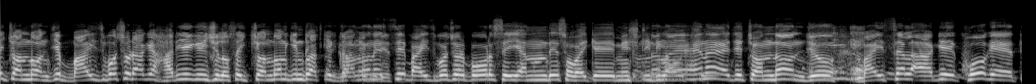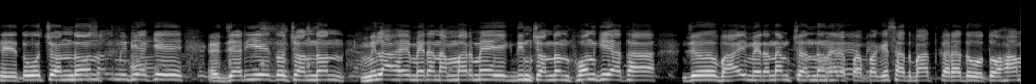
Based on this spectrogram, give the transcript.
সেই চন্দন যে বাইশ বছর আগে হারিয়ে গিয়েছিল সেই চন্দন কিন্তু আজকে গ্রামে এসছে বাইশ বছর পর সেই আনন্দে সবাইকে মিষ্টি দিবা है ना যে চন্দন जो बाईस साल आगे खो गए थे तो वो चंदन सोशल मीडिया के जरिए तो चंदन मिला है मेरा नंबर में एक दिन चंदन फोन किया था जो भाई मेरा नाम चंदन है पापा के साथ बात करा दो तो हम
